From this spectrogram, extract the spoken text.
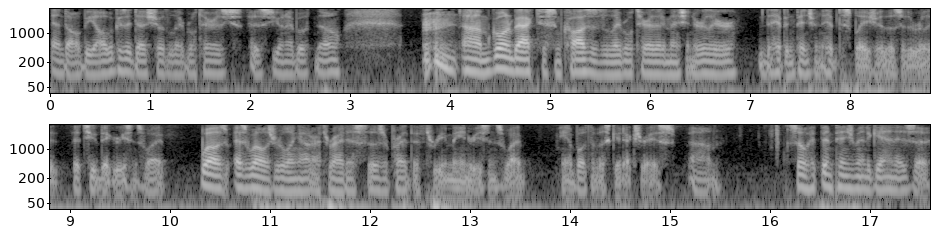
end all be all because it does show the labral tear as, as you and I both know. um, going back to some causes of the labral tear that I mentioned earlier, the hip impingement, hip dysplasia, those are the really the two big reasons why. Well, as, as well as ruling out arthritis, those are probably the three main reasons why you know both of us get X-rays. Um, so hip impingement again is a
